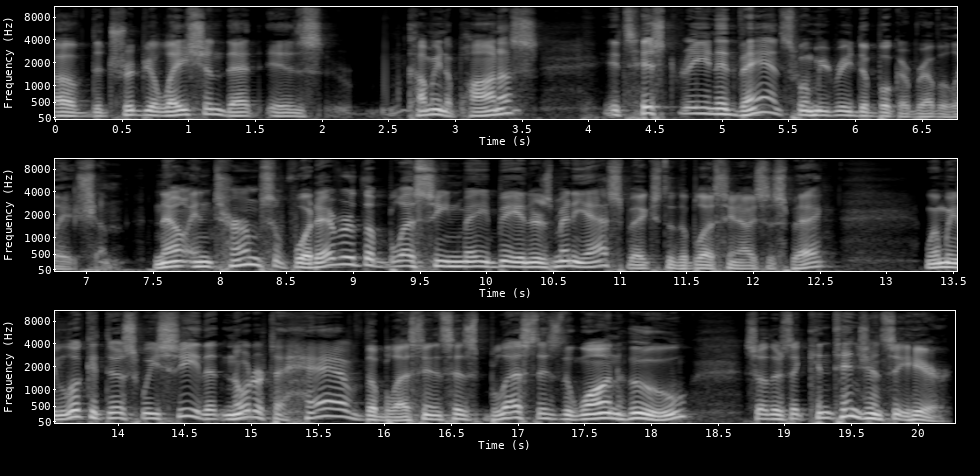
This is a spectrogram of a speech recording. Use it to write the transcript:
of the tribulation that is coming upon us it's history in advance when we read the book of Revelation. Now, in terms of whatever the blessing may be, and there's many aspects to the blessing, I suspect, when we look at this, we see that in order to have the blessing, it says, Blessed is the one who, so there's a contingency here,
